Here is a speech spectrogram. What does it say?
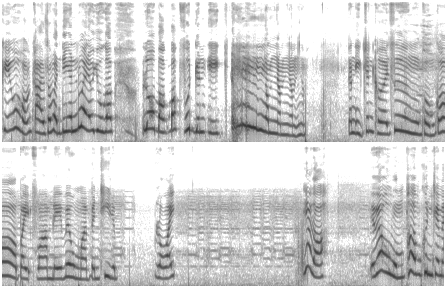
เคก็ของการสวัสดีกันด้วยแล้วอยู่กับโลบอกบ็อกฟุตกันอีกงำงำงำงำกันอีกเช่นเคย ซึ่งผมก็ไปฟาร์มเลเวลมาเป็นที่เรียบร้อย เนี่ยเหรอเลเวลผมเพิ่มขึ้นใช่ไหม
